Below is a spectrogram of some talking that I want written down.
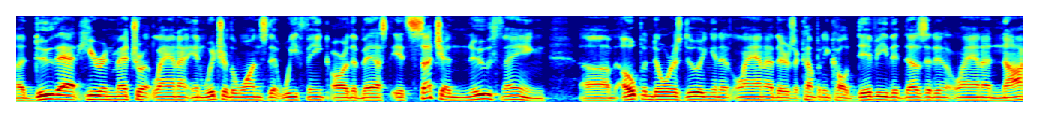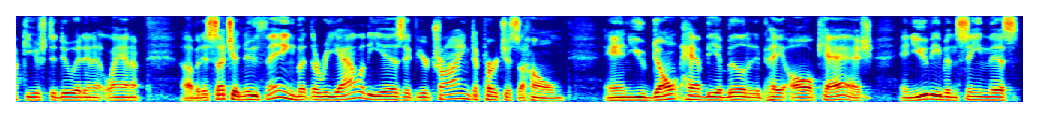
uh, do that here in Metro Atlanta and which are the ones that we think are the best. It's such a new thing. Um, Opendoor is doing in Atlanta. There's a company called Divvy that does it in Atlanta. Knock used to do it in Atlanta. Uh, but it's such a new thing. But the reality is, if you're trying to purchase a home, and you don't have the ability to pay all cash, and you've even seen this,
